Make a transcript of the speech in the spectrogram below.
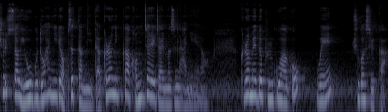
출석 요구도 한 일이 없었답니다. 그러니까 검찰의 잘못은 아니에요. 그럼에도 불구하고 왜 죽었을까?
